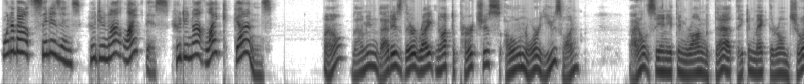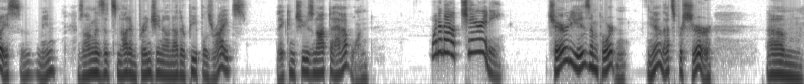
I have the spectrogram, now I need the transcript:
What about citizens who do not like this, who do not like guns? Well, I mean, that is their right not to purchase, own, or use one. I don't see anything wrong with that. They can make their own choice. I mean, as long as it's not infringing on other people's rights, they can choose not to have one. What about charity? Charity is important. Yeah, that's for sure. Um,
